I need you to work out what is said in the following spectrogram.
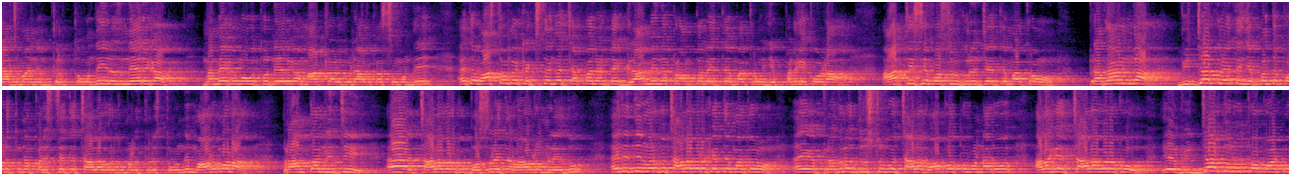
యాజమాన్యం తెలుపుతూ ఉంది. ఈరోజు నేరుగా మమేకమవుతూ నేరుగా మాట్లాడుకునే అవకాశం ఉంది. అయితే వాస్తవంగా ఖచ్చితంగా చెప్పాలంటే గ్రామీణ ప్రాంతాలు అయితే మాత్రం ఇప్పటికీ కూడా ఆర్టీసీ బస్సుల గురించి అయితే మాత్రం ప్రధానంగా విద్యార్థులు అయితే ఇబ్బంది పడుతున్న పరిస్థితి అయితే చాలా వరకు మనకు తెలుస్తూ ఉంది. మారుమూల ప్రాంతాల నుంచి చాలా వరకు బస్సులు అయితే రావడం లేదు. అయితే దీని వరకు చాలా వరకు అయితే మాత్రం ప్రజల దృష్టికి చాలా వాపోతూ ఉన్నారు. అలాగే చాలా వరకు విద్యార్థులతో పాటు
